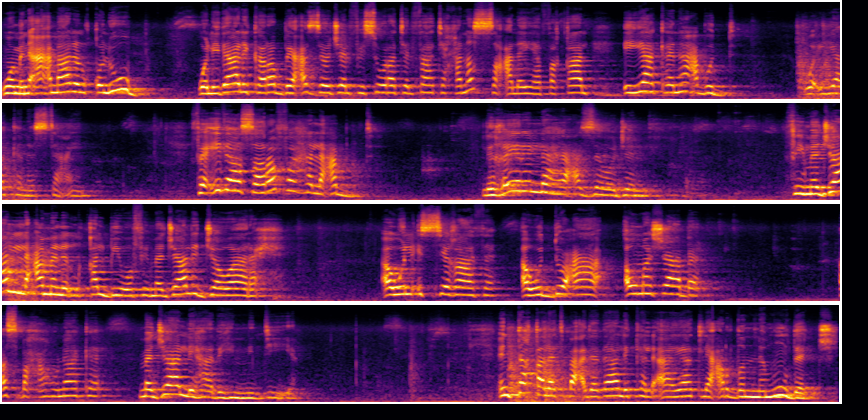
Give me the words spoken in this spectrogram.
ومن أعمال القلوب. ولذلك ربي عز وجل في سورة الفاتحة نص عليها فقال إياك نعبد وإياك نستعين. فإذا صرفها العبد لغير الله عز وجل في مجال العمل القلبي وفي مجال الجوارح أو الاستغاثة أو الدعاء أو ما شابه. أصبح هناك مجال لهذه الندية. انتقلت بعد ذلك الآيات لعرض النموذج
